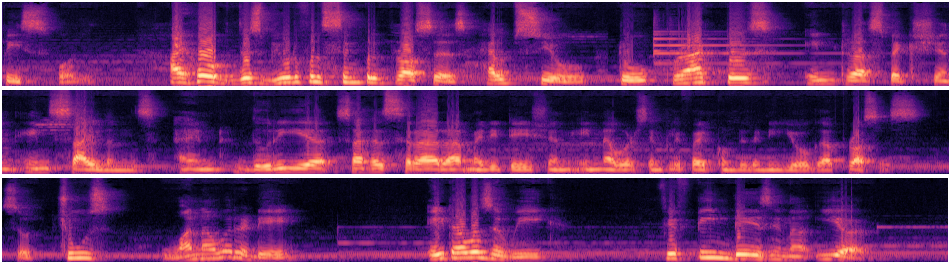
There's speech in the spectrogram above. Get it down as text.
peaceful. I hope this beautiful, simple process helps you to practice introspection in silence and Duriya Sahasrara meditation in our simplified Kundalini Yoga process. So choose one hour a day, eight hours a week, 15 days in a year,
